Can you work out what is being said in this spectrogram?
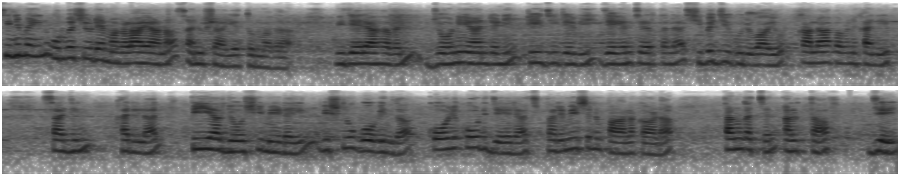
സിനിമയിൽ ഉർവശിയുടെ മകളായാണ് സനുഷ എത്തുന്നത്. Vijayaraghavan Johny Antony T G Ravi Jayan Cherthala Sivaji Guruvayoor Kalabhavan Haneef Sajin Harilal P R Joshi Medayil Vishnu Govinda Kozhikode Jayaraj Parameswaran Palakkad Thankachan Althaf Jai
